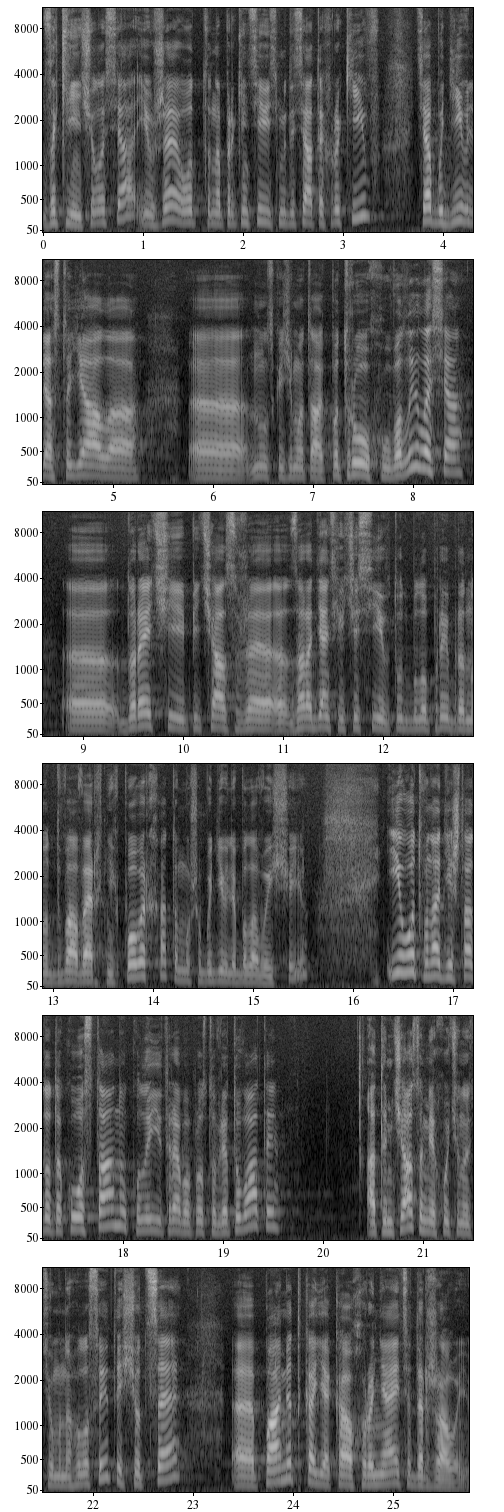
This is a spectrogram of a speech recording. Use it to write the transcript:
закінчилося. І вже от наприкінці 80-х років ця будівля стояла, е, ну скажімо так, потроху валилася. Е, До речі, під час вже е, за радянських часів тут було прибрано два верхніх поверха, тому що будівля була вищою. І от вона дійшла до такого стану, коли її треба просто врятувати. А тим часом я хочу на цьому наголосити, що це е, пам'ятка, яка охороняється державою.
